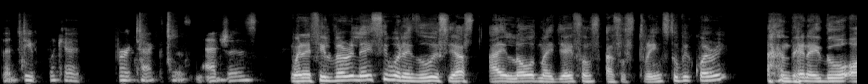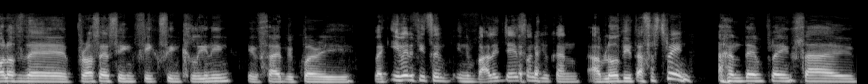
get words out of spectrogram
the duplicate vertexes and edges. When I feel very lazy, what I do is just I load my JSONs as strings to BigQuery, and then I do all of the processing, fixing, cleaning inside BigQuery. Like even if it's an invalid JSON, you can upload it as a string and then play inside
